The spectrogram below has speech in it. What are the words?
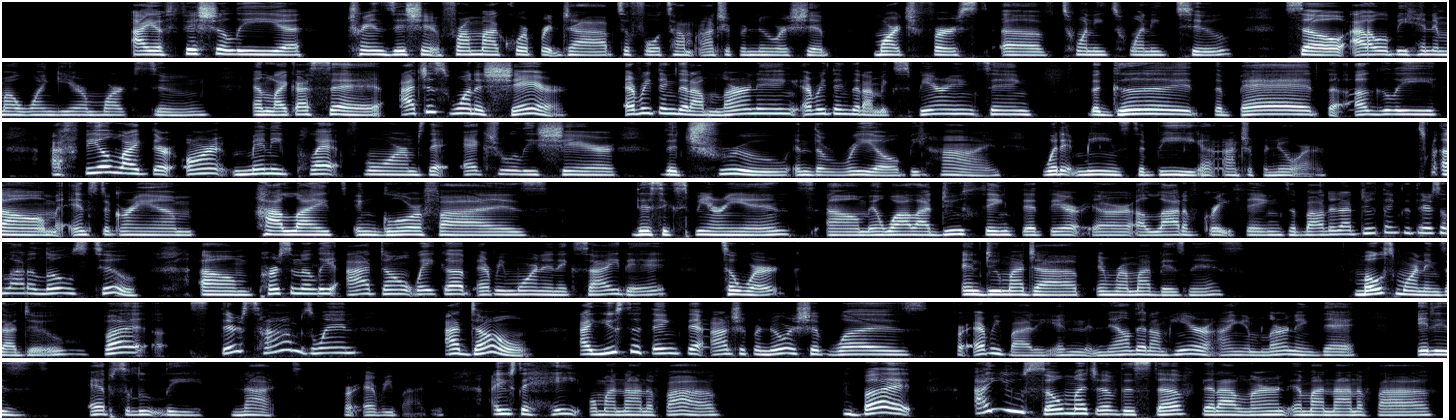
I officially uh, transitioned from my corporate job to full time entrepreneurship March 1st of 2022. So I will be hitting my one year mark soon. And like I said, I just want to share everything that I'm learning, everything that I'm experiencing, the good, the bad, the ugly. I feel like there aren't many platforms that actually share the true and the real behind what it means to be an entrepreneur. Um, Instagram highlights and glorifies this experience. Um, and while I do think that there are a lot of great things about it, I do think that there's a lot of lows too. Um, personally, I don't wake up every morning excited to work and do my job and run my business. Most mornings I do, but uh, there's times when I don't. I used to think that entrepreneurship was for everybody. And now that I'm here, I am learning that it is absolutely not for everybody. I used to hate on my nine to five, but I use so much of the stuff that I learned in my nine to five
